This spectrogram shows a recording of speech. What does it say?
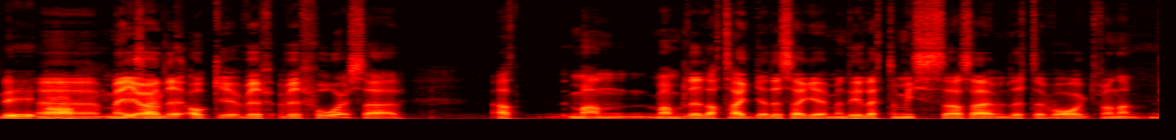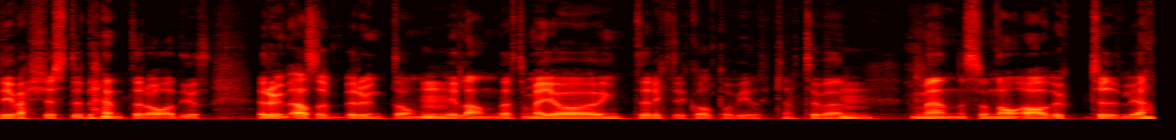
Det, ja, Eh, men det jag, och vi, vi får så här man, man blir la taggad i så här grejer men det är lätt att missa så här lite vagt från diverse studentradios runt, Alltså runt om Mm. i landet Men jag har inte riktigt koll på vilka tyvärr Mm. Men så no, ja upp tydligen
